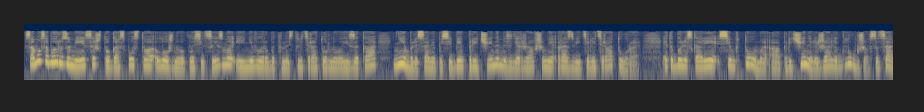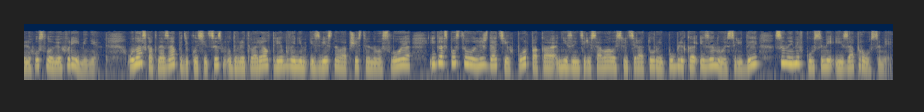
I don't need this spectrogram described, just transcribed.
Само собой разумеется, что господство ложного классицизма и невыработанность литературного языка не были сами по себе причинами, задержавшими развитие литературы. Это были скорее симптомы, а причины лежали глубже в социальных условиях времени. У нас, как на Западе, классицизм удовлетворял требованиям известного общественного слоя и господствовал лишь до тех пор, пока не заинтересовалась литературой публика из иной среды с иными вкусами и запросами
